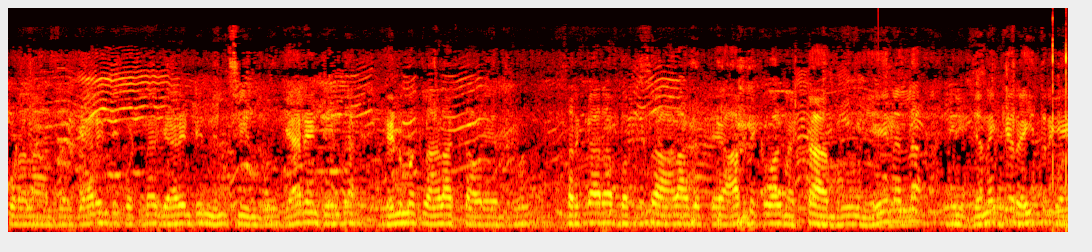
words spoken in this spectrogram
ಕೊಡಲ್ಲ ಅಂದರು ಗ್ಯಾರಂಟಿ ಕೊಟ್ಟಿನ ಗ್ಯಾರಂಟಿ ನಿಲ್ಲಿಸಿ ಅಂದರು ಗ್ಯಾರಂಟಿಯಿಂದ ಹೆಣ್ಮಕ್ಳು ಹಾಳಾಗ್ತಾವ್ರೆ ಅಂದರು, ಸರ್ಕಾರ ಬಗ್ಸ ಹಾಳಾಗುತ್ತೆ, ಆರ್ಥಿಕವಾಗಿ ನಷ್ಟ ಅಂದರು, ಏನೆಲ್ಲ ಈ ಜನಕ್ಕೆ ರೈತರಿಗೆ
